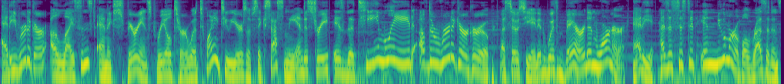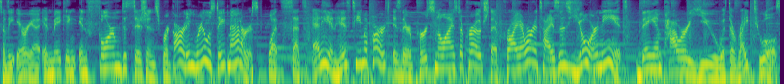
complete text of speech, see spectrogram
Eddie Ruettiger, a licensed and experienced realtor with 22 years of success in the industry, is the team lead of the Ruettiger Group, associated with Baird and Warner. Eddie has assisted innumerable residents of the area in making informed decisions regarding real estate matters. What sets Eddie and his team apart is their personalized approach that prioritizes your needs. They empower you with the right tools,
